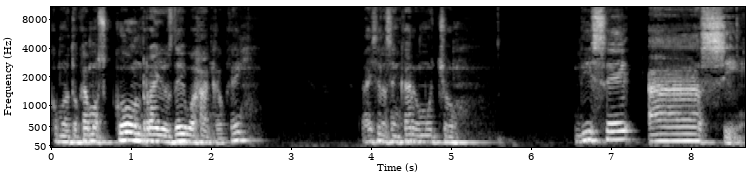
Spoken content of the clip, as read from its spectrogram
como lo tocamos con rayos de Oaxaca, ¿ok? Ahí se las encargo mucho. Dice así.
